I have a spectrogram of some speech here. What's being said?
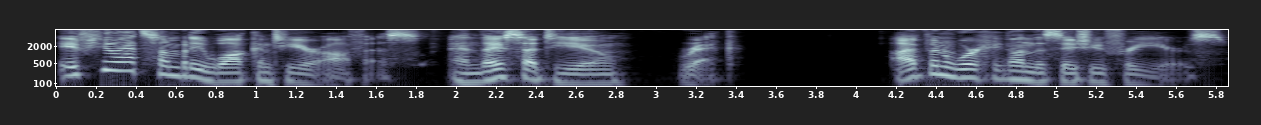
If you had somebody walk into your office and they said to you, Rick, I've been working on this issue for years,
